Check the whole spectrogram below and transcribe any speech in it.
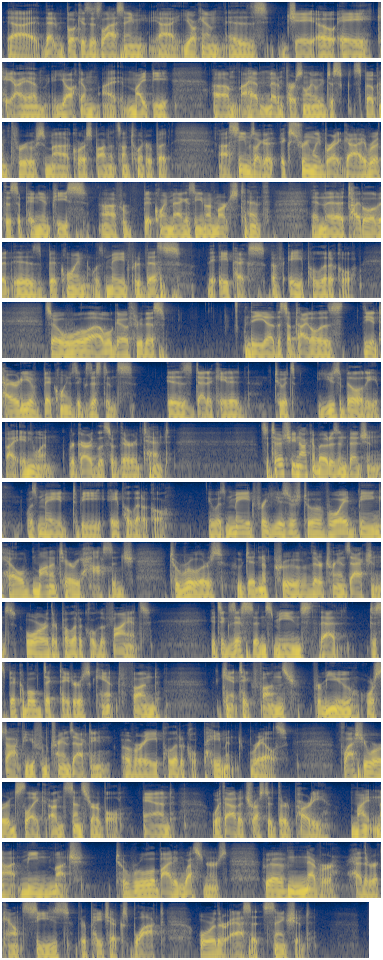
uh, that book is his last name. Uh, Joakim is J O A K I M. Joakim. I, might be um, I haven't met him personally. We've just spoken through some uh, correspondence on Twitter, but seems like an extremely bright guy. He wrote this opinion piece for Bitcoin Magazine on March 10th, and the title of it is "Bitcoin was made for this: the apex of apolitical." So we'll uh, we'll go through this. The uh, the subtitle is "The entirety of Bitcoin's existence is dedicated to its usability by anyone, regardless of their intent." Satoshi Nakamoto's invention was made to be apolitical. It was made for users to avoid being held monetary hostage to rulers who didn't approve of their transactions or their political defiance. Its existence means that despicable dictators can't fund can't take funds from you or stop you from transacting over apolitical payment rails. Flashy words like uncensorable and without a trusted third party might not mean much to rule abiding Westerners who have never had their accounts seized, their paychecks blocked, or their assets sanctioned.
